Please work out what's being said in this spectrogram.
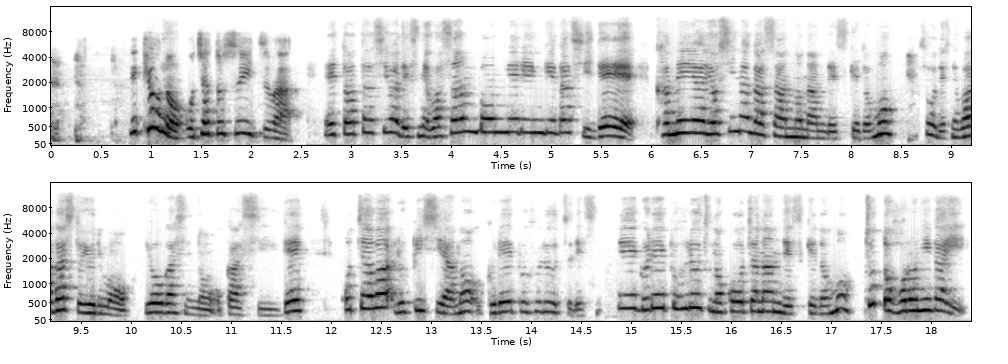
で今日のお茶とスイーツは？えっ、と、私はですね、和三本メレンゲ菓子で、亀屋吉永さんのなんですけども、そうですね、和菓子というよりも洋菓子のお菓子で、お茶はルピシアのグレープフルーツです。で、グレープフルーツの紅茶なんですけども、ちょっとほろ苦い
